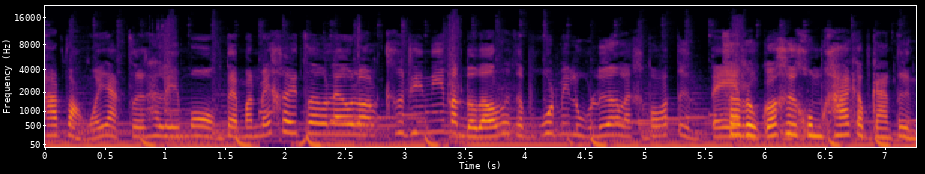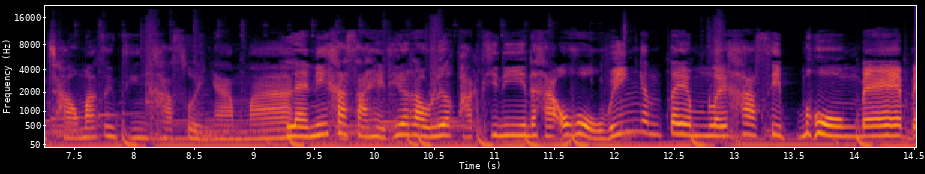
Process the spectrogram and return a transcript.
คาดหวังว่าอยากเจอทะเลหมอกแต่มันไม่เคยเจอแล้วแล้วคือที่นี่มันเดี๋ยวเราจะพูดไม่รู้เรื่องแล้วค่ะเพราะว่าตื่นเต้นสรุปก็คือคุ้มค่ากับการตื่นเช้ามากจริง ๆ ค่ะสวยงามมาก และนี่ค่ะสาเหตุที่เราเลือกพักที่นี่นะคะ โอ้โห วิ่งกันเต็มเลยค่ะ 10โมงแม่แบ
